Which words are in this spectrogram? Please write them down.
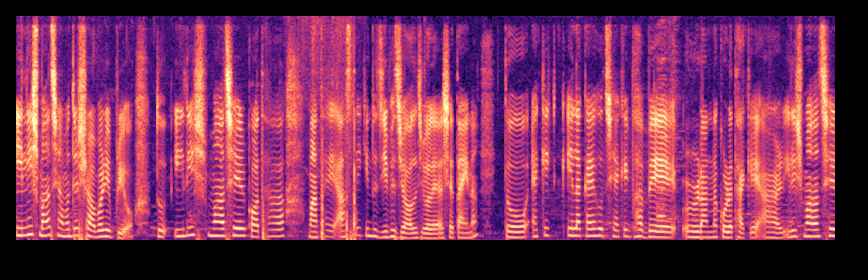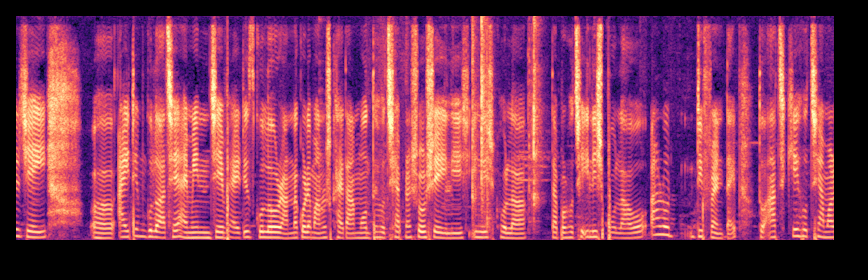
ইলিশ মাছ আমাদের সবারই প্রিয়। তো ইলিশ মাছের কথা মাথায় আসতেই কিন্তু জিভে জল চলে আসে, তাই না? তো এক এক এলাকায় হচ্ছে এক একভাবে রান্না করে থাকে। আর ইলিশ মাছের যেই আইটেমগুলো আছে আই মিন যে ভ্যারাইটিসগুলো রান্না করে মানুষ খায়, তার মধ্যে হচ্ছে আপনার সর্ষে, ইলিশ ইলিশ খোলা, তারপর হচ্ছে ইলিশ পোলাও আরও ডিফারেন্ট টাইপ তো আজকে হচ্ছে আমার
